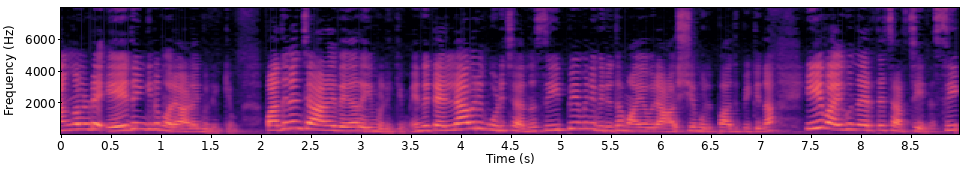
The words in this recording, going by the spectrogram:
ഞങ്ങളുടെ ഏതെങ്കിലും ഒരാളെ വിളിക്കും. പതിനഞ്ചാളെ വേറെയും വിളിക്കും. എന്നിട്ട് എല്ലാവരും കൂടി ചേർന്ന് സി പി എമ്മിന് വിരുദ്ധമായ ഒരു ആശയം ഉൽപ്പാദിപ്പിക്കുന്ന ഈ വൈകുന്നേരത്തെ ചർച്ചയിൽ സി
